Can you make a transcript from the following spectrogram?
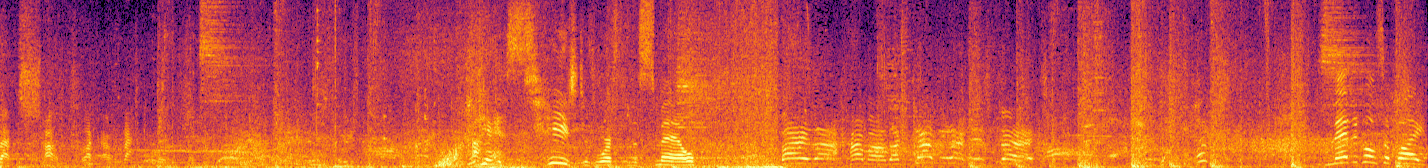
That sounds like a rat. Yes, taste is worse than the smell. By the hammer, the rat is dead! Medical supplies,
